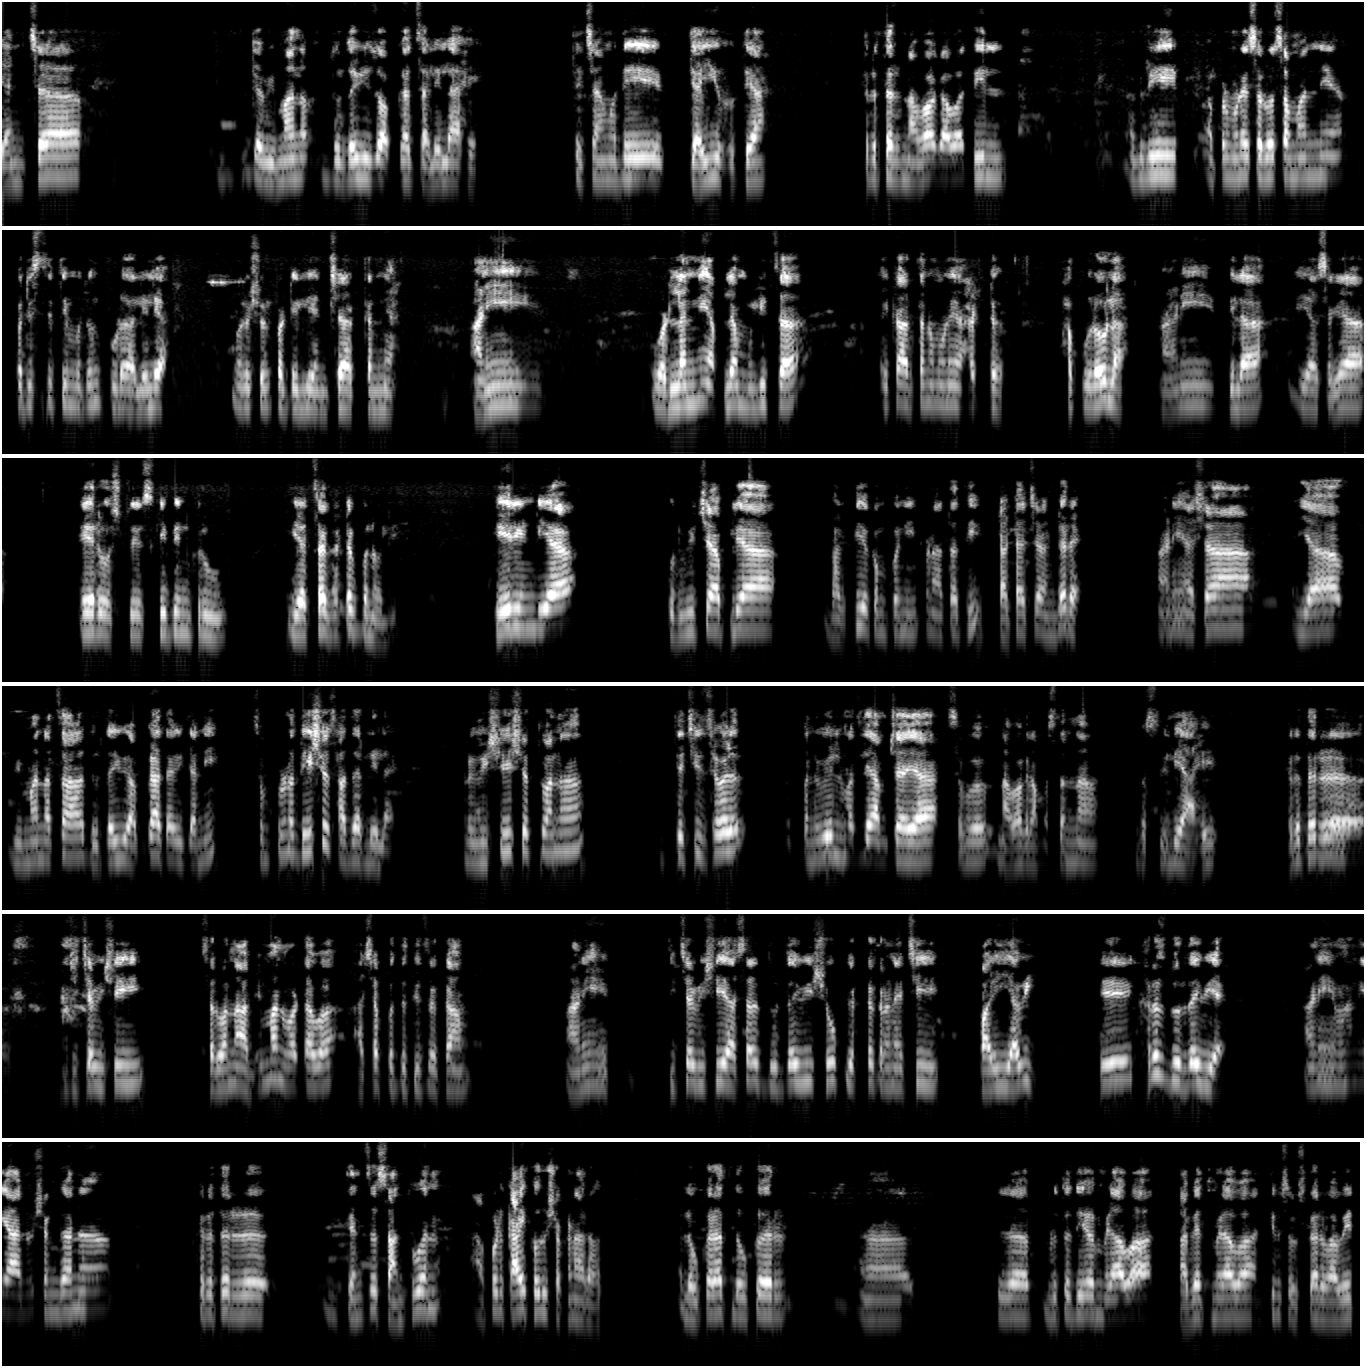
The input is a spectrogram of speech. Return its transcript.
यांच्या ज्या विमान दुर्दैवी जो अपघात झालेला आहे त्याच्यामध्ये त्याही होत्या. खर तर नवा गावातील अगदी आपण म्हणे सर्वसामान्य परिस्थितीमधून पुढे आलेल्या मरेश्वर पाटील यांच्या कन्या आणि वडिलांनी आपल्या मुलीचा एका अर्थानं म्हणे हट्ट हा पुरवला आणि तिला या सगळ्या एअर होस्टेस केबिन क्रू याचा घटक बनवले. एअर इंडिया पूर्वीच्या आपल्या भारतीय कंपनी पण आता ती टाटाच्या अंडर आहे. आणि अशा या विमानाचा दुर्दैवी अपघात आहे ज्याने संपूर्ण देशच हादरलेला आहे. पण विशेषत्वानं त्याची झळ पनवेल मधल्या आमच्या या सर्व नावा ग्रामस्थांना बसलेली आहे. खर तर जिच्याविषयी सर्वांना अभिमान वाटावा अशा पद्धतीचं काम आणि तिच्याविषयी असा दुर्दैवी शोक व्यक्त करण्याची पाळी यावी हे खरंच दुर्दैवी आहे. आणि म्हणून या अनुषंगानं खर तर त्यांचं सांत्वन आपण काय करू शकणार आहोत? लवकरात लवकर त्याचा मृतदेह मिळावा ताब्यात मिळावा अंतिम संस्कार व्हावेत.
